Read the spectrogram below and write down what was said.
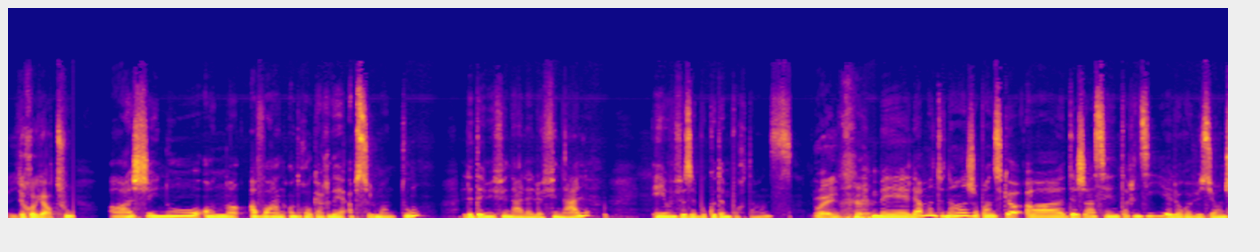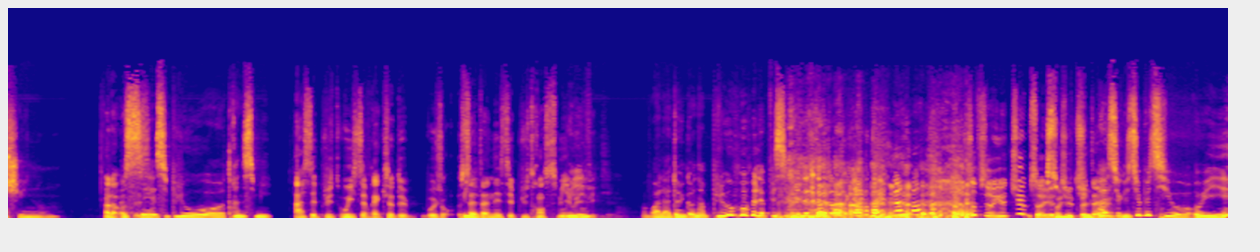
Ils regardent tout. Ah, chez nous, on, avant, on regardait absolument tout, les demi-finales et le final, et on faisait beaucoup d'importance. Ouais. Mais là, maintenant, je pense que euh, déjà, c'est interdit l'Eurovision chez nous. Alors, c'est- C'est c'est plus euh, transmis. ah, c'est plus. Oui, c'est vrai que de- bonjour, cette année, c'est plus transmis. Oui, Oui. effectivement. Voilà, donc on n'a plus la possibilité de regarder. Sauf sur YouTube, sur YouTube, Sur YouTube, peut-être. Ah, sur YouTube aussi, oui.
